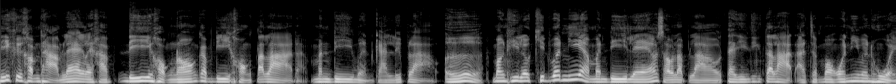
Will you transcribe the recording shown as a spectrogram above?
นี่คือคำถามแรกเลยครับ ดีของน้องกับดีของตลาดอะมันดีเหมือนกันหรือเปล่า เออ บางทีเราคิดว่าเนี่ยมันดีแล้วสำหรับเรา แต่จริงๆ ตลาดอาจจะมองว่านี่มันห่วย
